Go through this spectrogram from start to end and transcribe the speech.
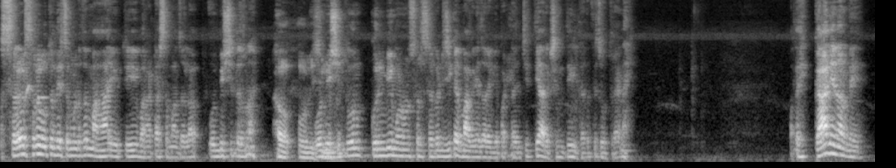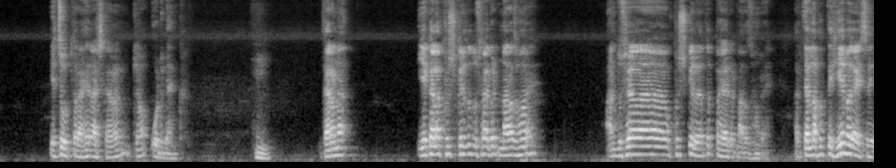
सरळ सरळ उत्तर द्यायचं म्हटलं तर महायुती मराठा समाजाला ओबीसीतच ना? हो ओबीसी ओबीसीतून कुणबी म्हणून सरसकट जी काही मागणी जरांगे पाटलांची ती आरक्षण देईल का? तर त्याचं उत्तर आहे नाही. आता हे का देणार नाही? याचं उत्तर आहे राजकारण किंवा वोट बँक. कारण एकाला खुश केलं तर दुसरा गट नाराज होणार आहे. आणि दुसऱ्याला खुश केलं तर पहिला गट नाराज होणार आहे. आता त्यांना फक्त हे बघायचं आहे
